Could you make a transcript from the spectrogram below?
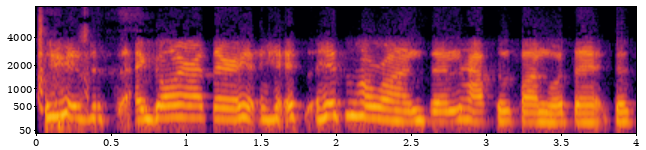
just going out there, hit, hit some home runs and have some fun with it. Just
